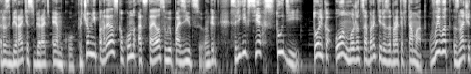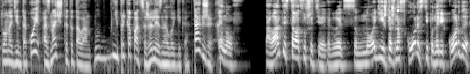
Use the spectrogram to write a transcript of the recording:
разбирать и собирать М-ку. Причем мне понравилось, как он отстоял свою позицию. Он говорит, среди всех студий только он может собрать и разобрать автомат. Вывод, значит он один такой, а значит это талант. Ну, не прикопаться, железная логика. Также Не, ну, талант есть талант, слушайте, как говорится, многие же даже на скорость, типа на рекорды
